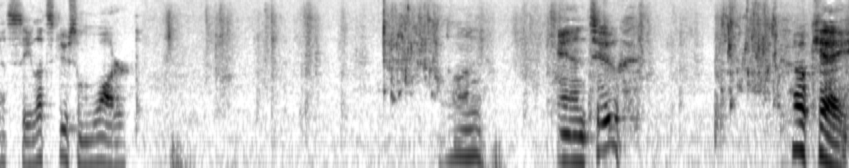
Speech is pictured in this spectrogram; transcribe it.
let's see. Let's do some water. One and two. Okay,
